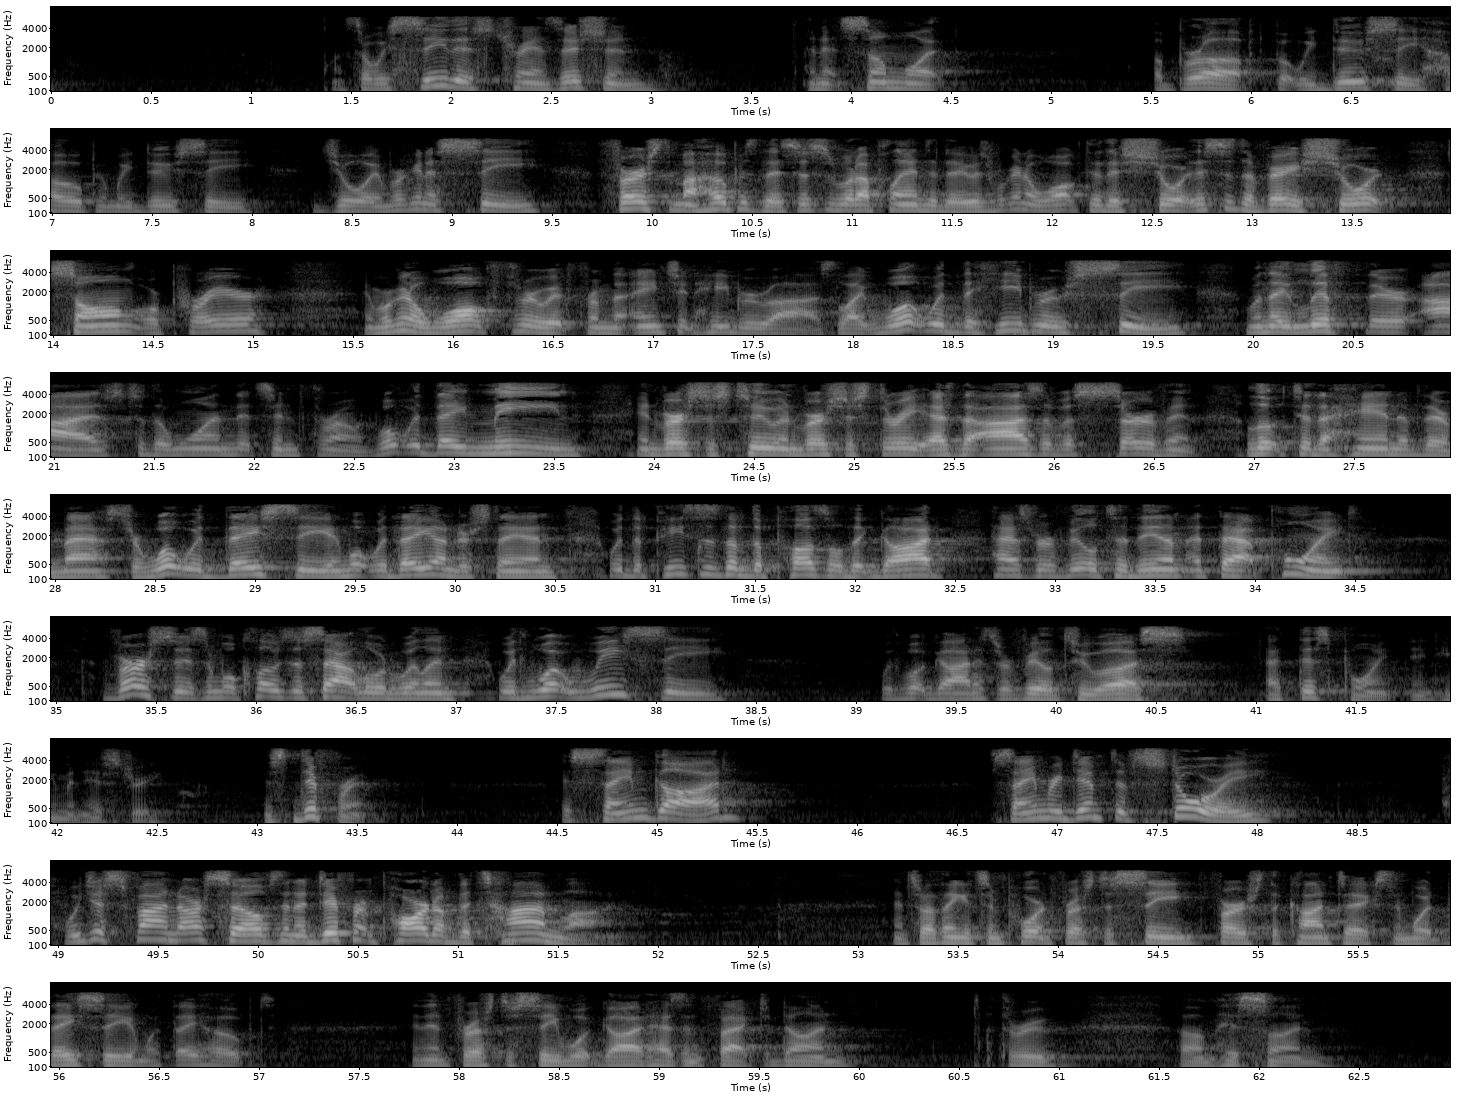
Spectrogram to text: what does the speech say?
And so we see this transition, and it's somewhat abrupt, but we do see hope and we do see joy. And we're going to see, first, my hope is this. This is what I plan to do, is we're going to walk through this short, this is a very short song or prayer, and we're going to walk through it from the ancient Hebrew eyes. Like, what would the Hebrews see when they lift their eyes to the one that's enthroned? What would they mean in verses 2 and verses 3 as the eyes of a servant look to the hand of their master? What would they see and what would they understand with the pieces of the puzzle that God has revealed to them at that point? Verses, and we'll close this out, Lord willing, with what we see with what God has revealed to us at this point in human history. It's different. It's same God, same redemptive story, we just find ourselves in a different part of the timeline. And so I think it's important for us to see first the context and what they see and what they hoped, and then for us to see what God has in fact done through um, His Son,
